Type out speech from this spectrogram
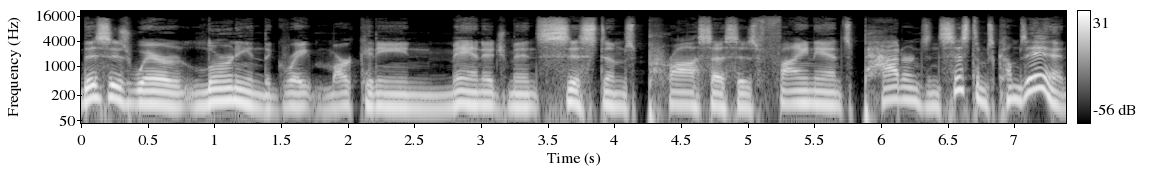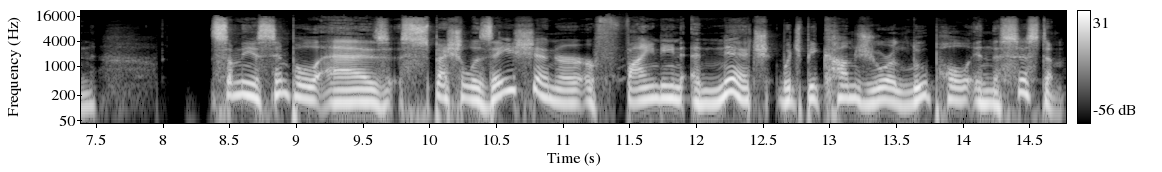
This is where learning the great marketing, management, systems, processes, finance, patterns, and systems comes in something as simple as specialization or, or, finding a niche which becomes your loophole in the system.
